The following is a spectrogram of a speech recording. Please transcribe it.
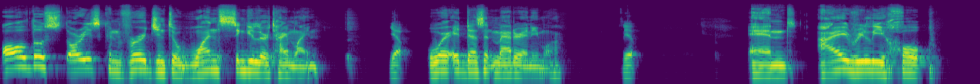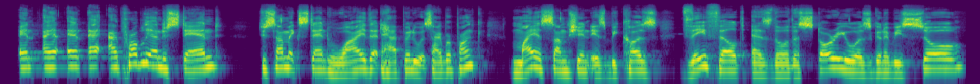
all those stories converge into one singular timeline. Yep. where it doesn't matter anymore. Yep. And I really hope, and I, and I, I probably understand to some extent why that happened with Cyberpunk. My assumption is because they felt as though the story was going to be so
